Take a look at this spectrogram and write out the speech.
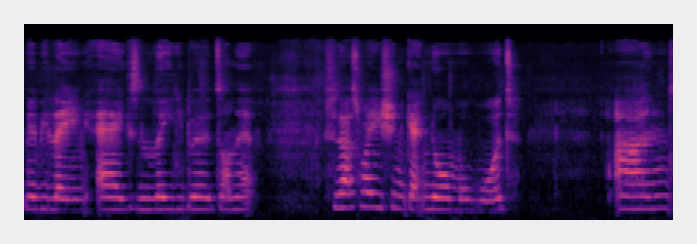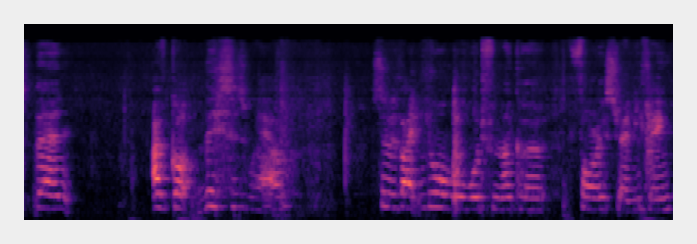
maybe laying eggs and ladybirds on it. So that's why you shouldn't get normal wood. And then I've got this as well. So it's like normal wood from like a forest or anything.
